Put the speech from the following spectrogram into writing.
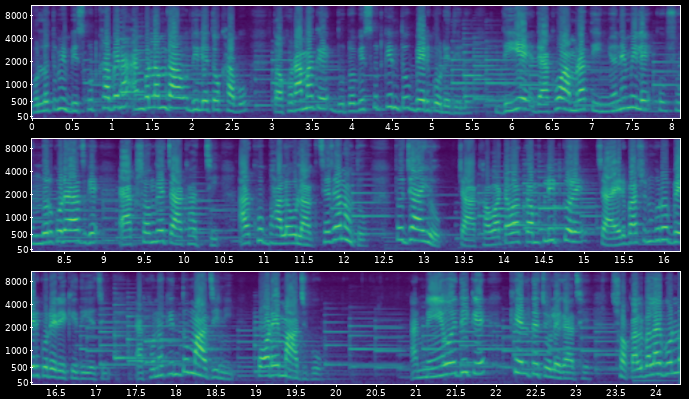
বলল, তুমি বিস্কুট খাবে না? আমি বললাম, দাও, দিলে তো খাব। তখন আমাকে দুটো বিস্কুট কিন্তু বের করে দিল। দিয়ে দেখো, আমরা তিনজনে মিলে খুব সুন্দর করে আজকে একসঙ্গে চা খাচ্ছি আর খুব ভালোও লাগছে, জানো তো? তো যাই হোক, চা খাওয়া টাওয়া কমপ্লিট করে চায়ের বাসনগুলো বের করে রেখে দিয়েছি। এখনও কিন্তু মাজিনি, পরে মাজবো। আর মেয়ে ওইদিকে খেলতে চলে গেছে। সকালবেলায় বলল,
